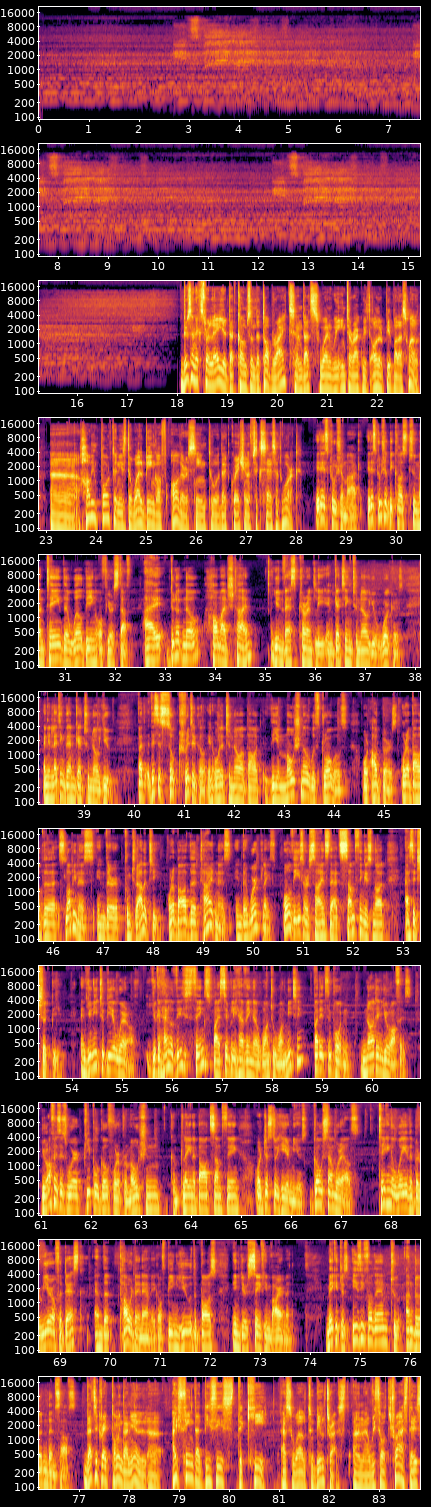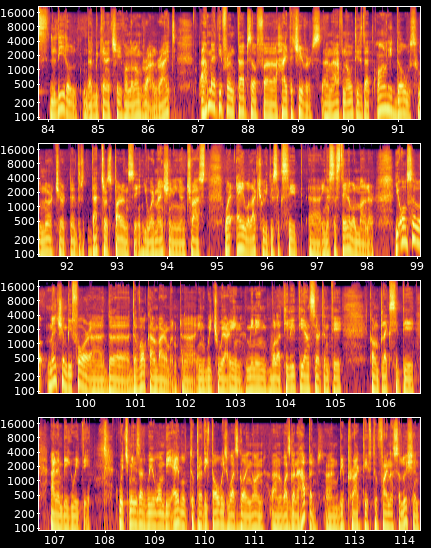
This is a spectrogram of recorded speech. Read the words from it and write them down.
There's an extra layer that comes on the top, right? And that's when we interact with other people as well. Uh, how important is the well being of others into the equation of success at work? It is crucial, Marc. It is crucial because to maintain the well being of your staff, I do not know how much time you invest currently in getting to know your workers and in letting them get to know you. But this is so critical in order to know about the emotional withdrawals or outbursts, or about the sloppiness in their punctuality, or about the tiredness in their workplace. All these are signs that something is not as it should be, and you need to be aware of. You can handle these things by simply having a one to one meeting, but it's important, not in your office. Your office is where people go for a promotion, complain about something, or just to hear news. Go somewhere else. Taking away the barrier of a desk and the power dynamic of being you, the boss, in your safe environment make it just easy for them to unburden themselves. That's a great point, Daniel. Uh, I think that this is the key as well to build trust. And uh, without trust, there is little that we can achieve on the long run, right? I've met different types of uh, high achievers, and I've noticed that only those who nurtured that, that transparency you were mentioning and trust were able actually to succeed uh, in a sustainable manner. You also mentioned before uh, the the VUCA environment uh, in which we are in, meaning volatility, uncertainty, complexity, and ambiguity which means that we won't be able to predict always what's going on and what's going to happen and be proactive to find a solution.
